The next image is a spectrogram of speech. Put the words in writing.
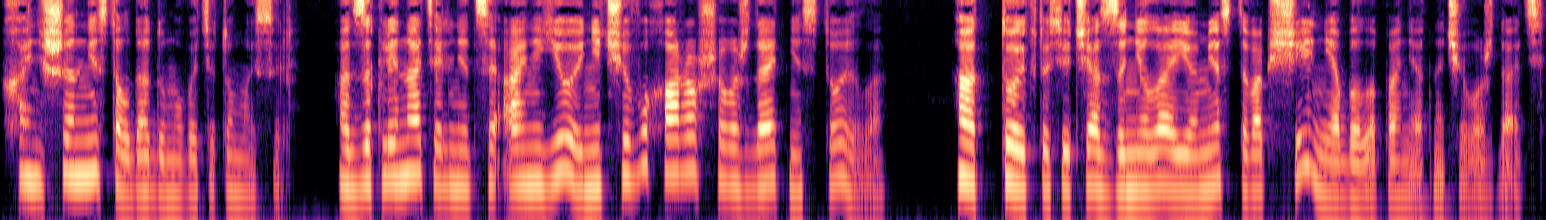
Ханьшен не стал додумывать эту мысль. От заклинательницы Ань Юэ ничего хорошего ждать не стоило. От той, кто сейчас заняла ее место, вообще не было понятно, чего ждать.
